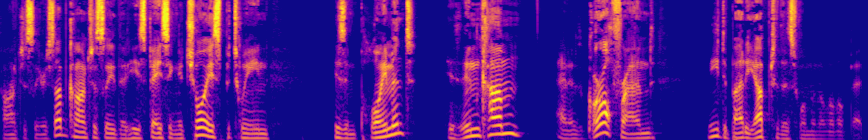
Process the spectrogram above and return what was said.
consciously or subconsciously that he's facing a choice between his employment, his income, and his girlfriend. You need to buddy up to this woman a little bit.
